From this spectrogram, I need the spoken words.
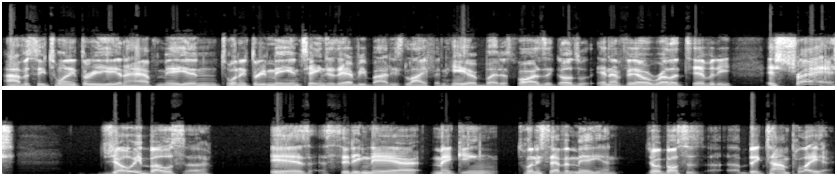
Obviously, 23 and a half million, 23 million changes everybody's life in here. But as far as it goes with NFL relativity, it's trash. Joey Bosa is sitting there making 27 million. Joey Bosa's a big time player.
